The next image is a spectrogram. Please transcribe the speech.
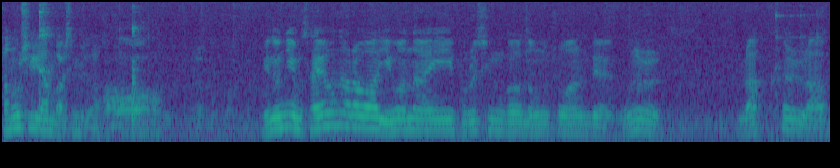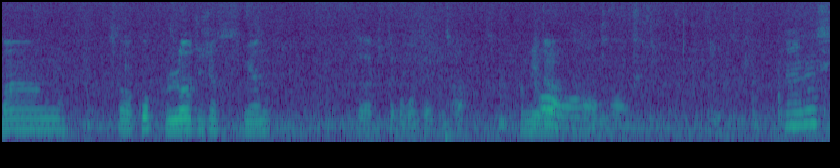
단호시한 맛입니다. 아, 민우님 사요나라와 이와나이 부르신 거 너무 좋아하는데 오늘 라클 라방서 꼭 불러주셨으면 내가 진짜 먹어도 돼? 괜찮아? 합니다. 어, 어. 아가씨와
